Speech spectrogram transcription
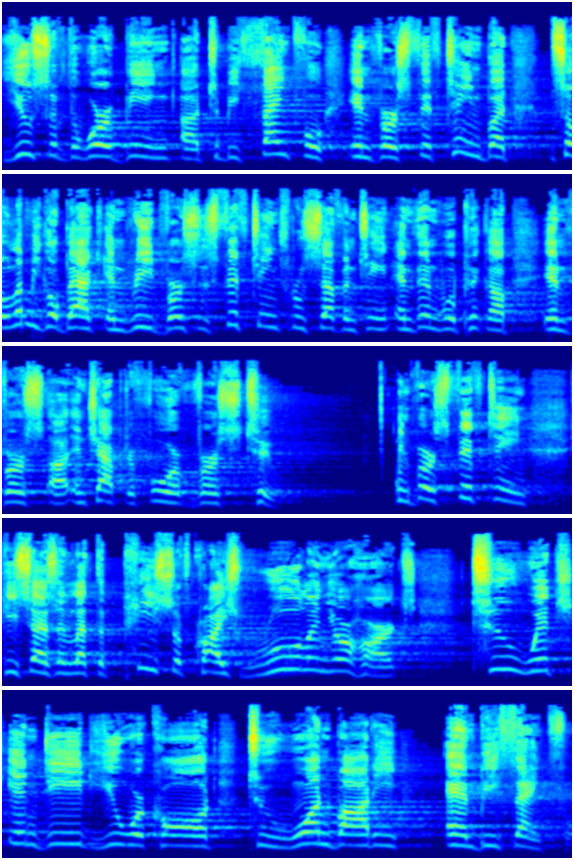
use of the word being uh, to be thankful in verse 15, but so let me go back and read verses 15 through 17, and then we'll pick up in verse uh, in chapter 4, verse 2. In verse 15, he says, And let the peace of Christ rule in your hearts, to which indeed you were called to one body, and be thankful.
